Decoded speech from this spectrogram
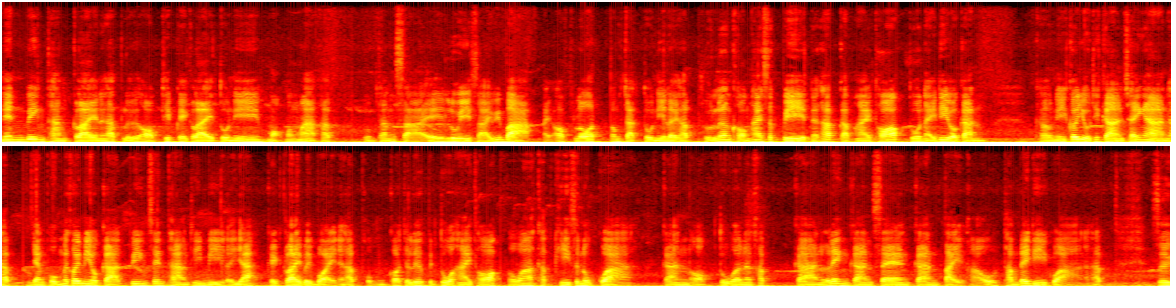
เน้นวิ่งทางไกลนะครับ หรือออกทริปไกลๆ ตัวนี้เหมาะมากๆครับรวมทั้งสายลุยสายวิบากสายออฟโรดต้องจัดตัวนี้เลยครับ ส่วนเรื่องของ High Speed นะครับกับ High Torque ตัวไหนดีกว่ากัน คราวนี้ก็อยู่ที่การใช้งานครับ อย่างผมไม่ค่อยมีโอกาสวิ่งเส้นทางที่มีระยะไกลๆบ่อยๆนะครับ ผมก็จะเลือกเป็นตัว High Top เพราะว่าขับขี่สนุกกว่า การออกตัวนะครับ การเร่งการแซง การไต่เขาทำได้ดีกว่านะครับ ซึ่ง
